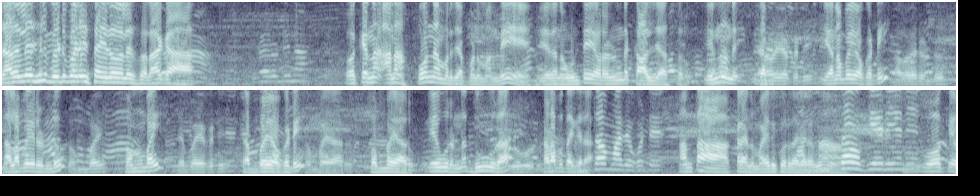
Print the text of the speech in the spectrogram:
నెల లేచులు పెట్టుబడి ఇస్తే ఐదు వందలు ఇస్తా నాకా? ఓకేనా? అన్న ఫోన్ నెంబర్ చెప్పండి మంది. ఏదైనా ఉంటే ఎవరైనా ఉంటే కాల్ చేస్తారు. ఎన్ని ఉన్నాయి ఎనభై ఒకటి. నలభై రెండు. నలభై రెండు. తొంభై. డెబ్బై ఒకటి. డెబ్బై ఒకటి. తొంభై ఆరు. తొంభై ఆరు. ఏ ఊరన్నా? దూరా? కడప దగ్గర. అంతా మాది ఒకటే. అంతా అక్కడేనా? మైదుకూరు ఏరియానే. ఓకే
